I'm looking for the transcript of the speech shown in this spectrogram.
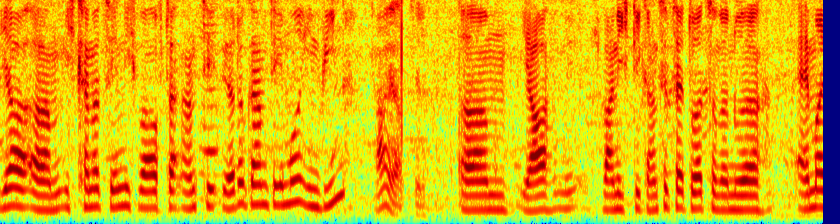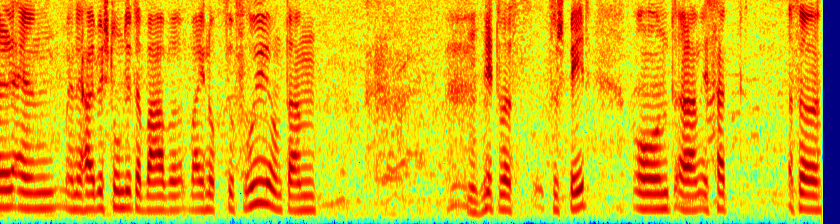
Ja, ähm, ich kann erzählen, ich war auf der Anti-Erdogan-Demo in Wien. Ah ja, erzähl. Ähm, ja, ich war nicht die ganze Zeit dort, sondern nur einmal ein, eine halbe Stunde. Da war, war ich noch zu früh und dann etwas zu spät. Und ähm, es hat, also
